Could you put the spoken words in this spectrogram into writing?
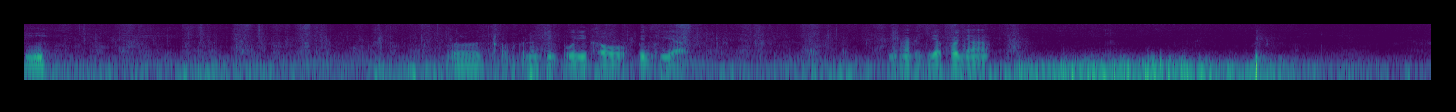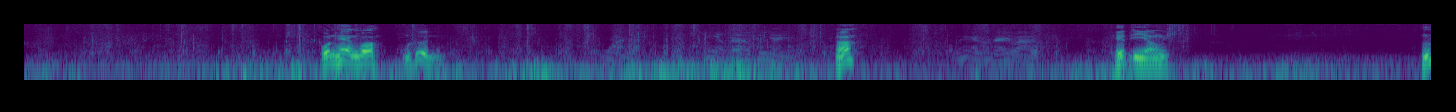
โอ้เขากำลังกินปุ๋ยเขาเป็นเพียหยากระเจียบเพราะหยาฝนแห้งบ่มื่อคืนนี่ฮะเฮ็ดอีหยังนี่ฮะ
